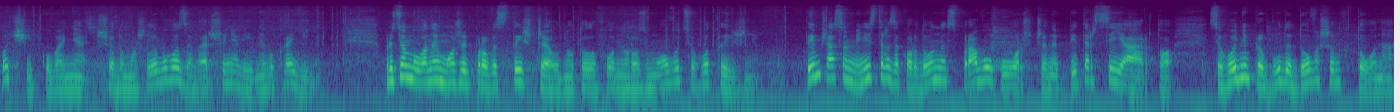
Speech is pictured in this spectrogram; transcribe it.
очікування щодо можливого завершення війни в Україні. При цьому вони можуть провести ще одну телефонну розмову цього тижня. Тим часом міністр закордонних справ Угорщини Пітер Сіярто сьогодні прибуде до Вашингтона,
